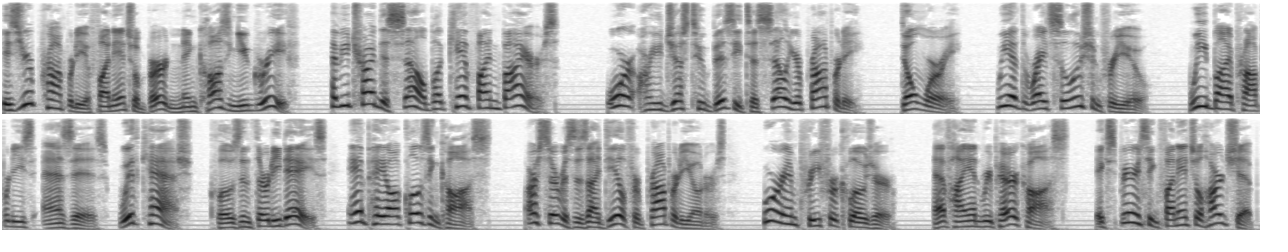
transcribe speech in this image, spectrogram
Is your property a financial burden and causing you grief? Have you tried to sell but can't find buyers? Or are you just too busy to sell your property? Don't worry, we have the right solution for you. We buy properties as is, with cash, close in 30 days, and pay all closing costs. Our service is ideal for property owners who are in pre foreclosure, have high end repair costs, experiencing financial hardship,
